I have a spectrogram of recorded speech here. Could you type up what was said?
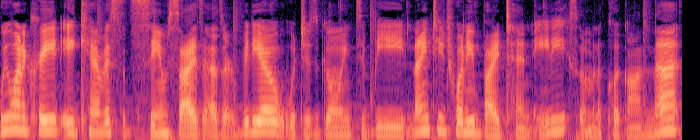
We want to create a canvas that's the same size as our video, which is going to be 1920 by 1080. So I'm going to click on that.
